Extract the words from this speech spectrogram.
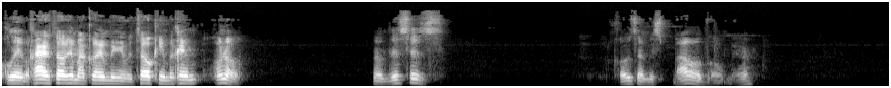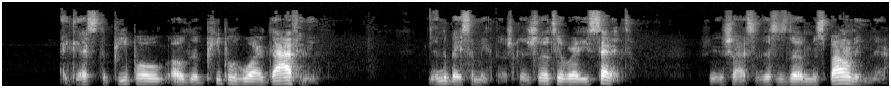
Chulei v'char tokim hakoyim b'nim v'tokim b'chem. Oh no. No, this is Chozeh Misbal of Omer. I guess the people, oh, the people who are davening in the base of Mikdash, because Shlotzeh already said it. So this is the misbalim there.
